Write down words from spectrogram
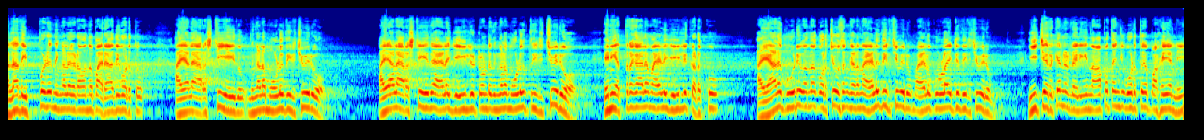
അല്ലാതെ ഇപ്പോഴും നിങ്ങൾ ഇവിടെ വന്ന് പരാതി കൊടുത്തു അയാളെ അറസ്റ്റ് ചെയ്തു നിങ്ങളുടെ മോൾ തിരിച്ചു വരുമോ അയാളെ അറസ്റ്റ് ചെയ്ത് അയാളെ ജയിലിലിട്ടുകൊണ്ട് നിങ്ങളുടെ മോൾ തിരിച്ചു വരുമോ ഇനി എത്ര കാലം അയാൾ ജയിലിൽ കിടക്കൂ? അയാൾ കൂടി വന്നാൽ കുറച്ച് ദിവസം കിടന്ന് അയാൾ തിരിച്ചു വരും അയാൾ കൂളായിട്ട് തിരിച്ചു വരും. ഈ ചെറുക്കനുണ്ടല്ലോ ഈ നാൽപ്പത്തഞ്ച് കൊടുത്ത് പഹയൻ ഈ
